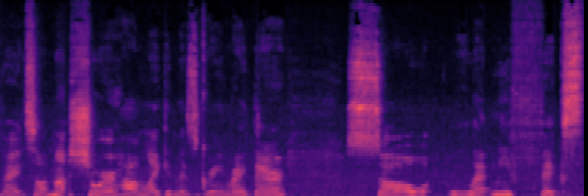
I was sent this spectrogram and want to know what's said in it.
Alright, so I'm not sure how I'm liking this green right there. So let me fix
